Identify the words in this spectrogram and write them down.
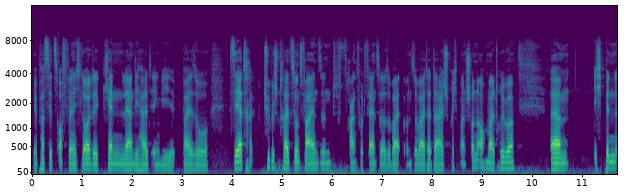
mir passiert es oft, wenn ich Leute kennenlerne, die halt irgendwie bei so sehr tra typischen Traditionsvereinen sind, Frankfurt-Fans oder so weiter und so weiter, da spricht man schon auch mal drüber. Ähm, ich bin,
